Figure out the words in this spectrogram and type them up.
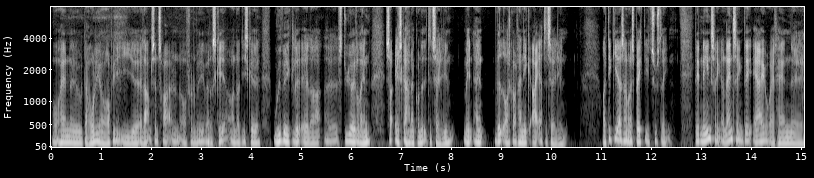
hvor han øh, dagligt er oppe i øh, alarmcentralen og følger med i, hvad der sker, og når de skal udvikle eller øh, styre et eller andet, så elsker han at gå ned i detaljen. Men han ved også godt, at han ikke ejer detaljen. Og det giver altså en respekt i et system. Det er den ene ting. Og den anden ting, det er jo, at han... Øh,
